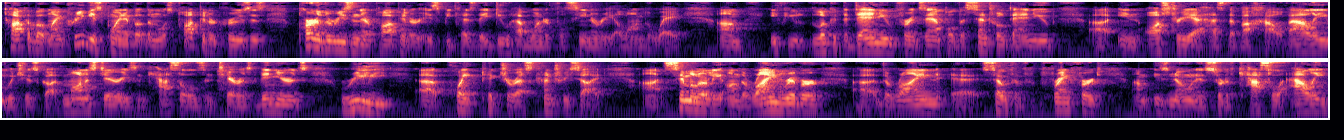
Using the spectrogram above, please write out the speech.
talk about my previous point about the most popular cruises, part of the reason they're popular is because they do have wonderful scenery along the way. Um, if you look at the Danube, for example, the central Danube uh, in Austria has the Wachau Valley, which has got monasteries and castles and terraced vineyards, really uh, quite picturesque countryside. Uh, similarly, on the Rhine River, uh, the Rhine uh, south of Frankfurt, um, is known as sort of Castle Alley.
